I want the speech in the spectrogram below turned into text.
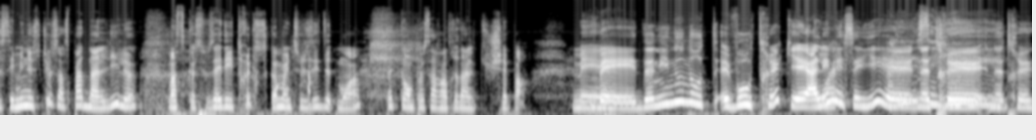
c'est minuscule, ça se perd dans le lit, là. Mais en tout cas, si vous avez des trucs sur comment utiliser, dites-moi. Peut-être qu'on peut s'en rentrer dans le cul, je sais pas. Mais. Ben, donnez-nous nos t- vos trucs et allez Ouais. l'essayer. Allez Euh, notre, l'essayer. notre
